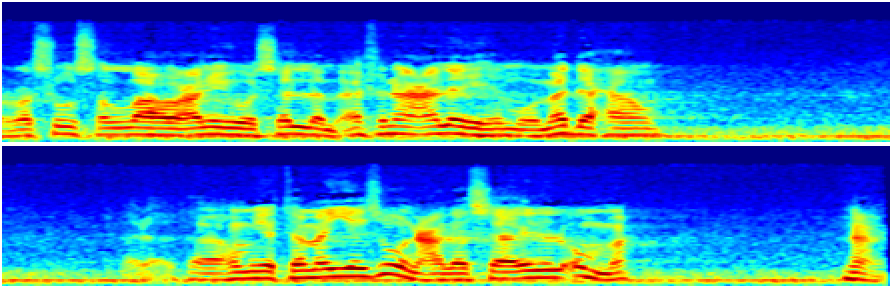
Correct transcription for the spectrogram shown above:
الرسول صلى الله عليه وسلم أثنى عليهم ومدحهم. فهم يتميزون على سائر الأمة. نعم.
